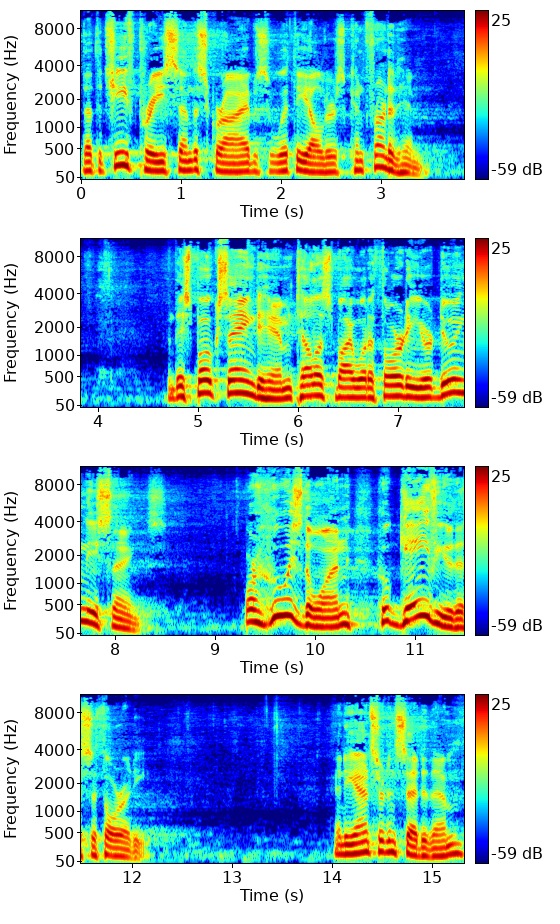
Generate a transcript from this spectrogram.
that the chief priests and the scribes with the elders confronted him. And they spoke, saying to him, Tell us by what authority you're doing these things. Or who is the one who gave you this authority? And he answered and said to them,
